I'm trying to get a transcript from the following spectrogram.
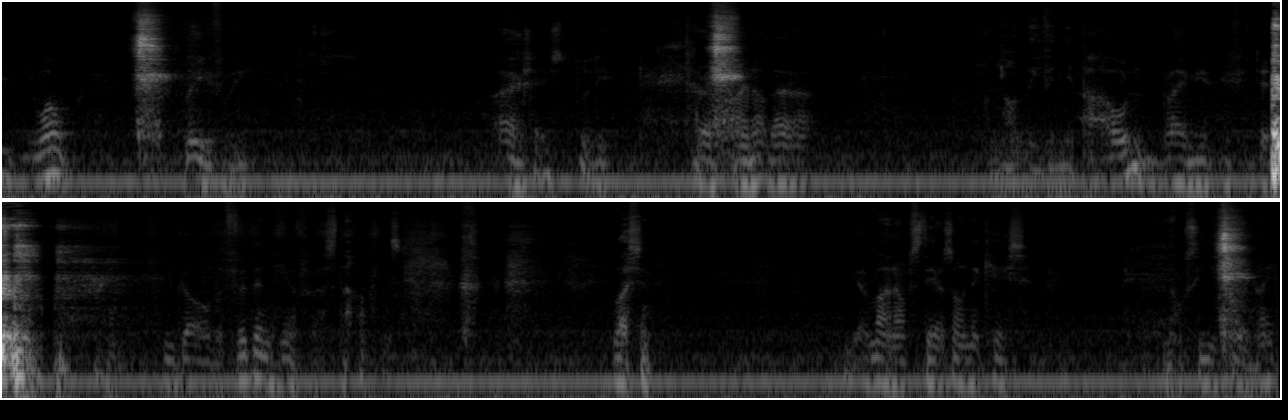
You, you won't leave me. Actually, it's bloody terrifying up there. I'm not leaving you, I wouldn't blame you if you did. You got all the food in here for a start. Listen, your man upstairs on the case, and I'll see you soon, right?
